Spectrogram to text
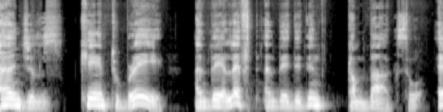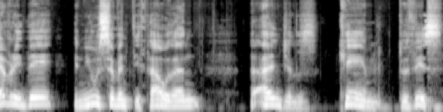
angels came to pray and they left and they didn't come back. So every day, a new 70,000 uh, angels came to this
